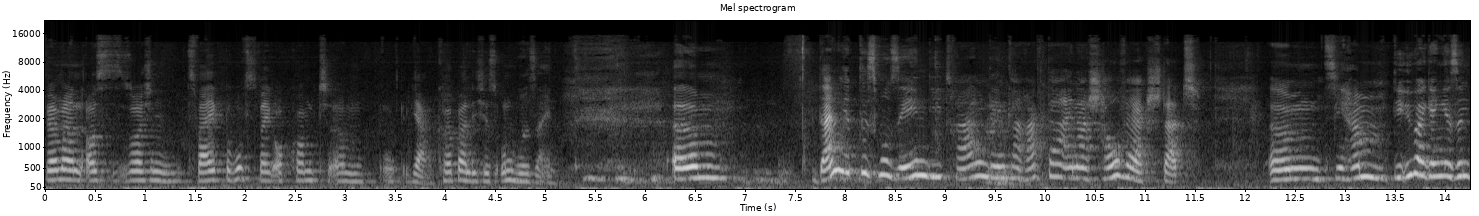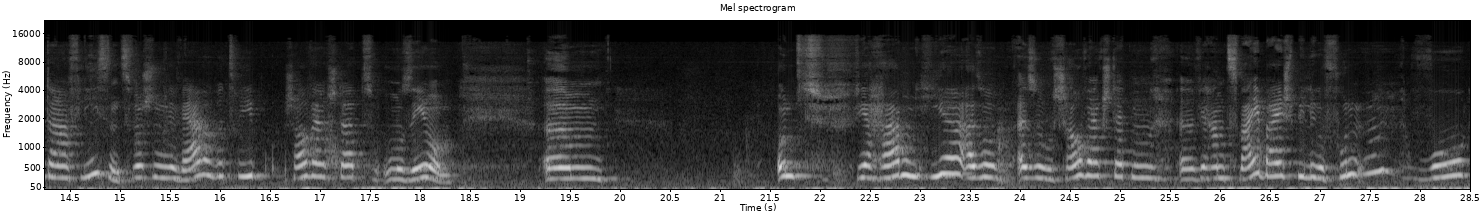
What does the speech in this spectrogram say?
wenn man aus solchem Zweig, Berufszweig auch kommt, ähm, ja, körperliches Unwohlsein. Ähm, dann gibt es Museen, die tragen den Charakter einer Schauwerkstatt. Ähm, sie haben, die Übergänge sind da fließend zwischen Gewerbebetrieb, Schauwerkstatt, Museum. Ähm, und wir haben hier, also, also Schauwerkstätten, äh, wir haben zwei Beispiele gefunden, wo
